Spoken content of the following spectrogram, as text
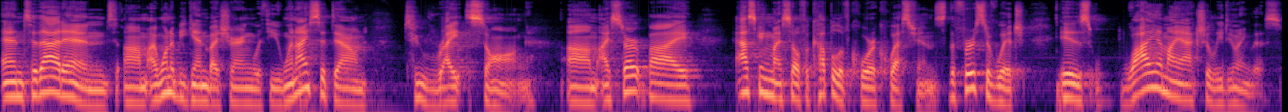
And to that end, um, I want to begin by sharing with you, when I sit down to write song? Um, I start by asking myself a couple of core questions. The first of which is, why am I actually doing this?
